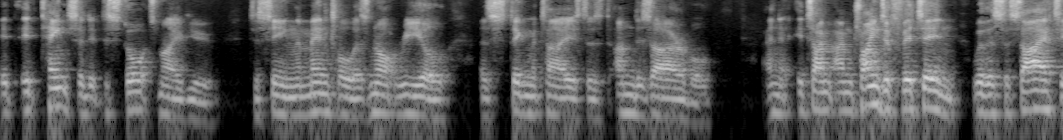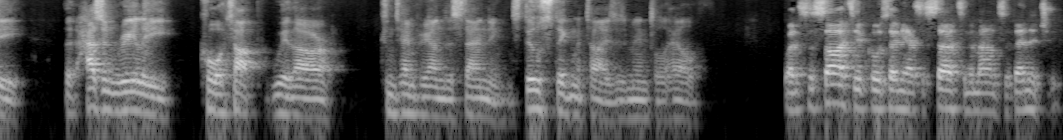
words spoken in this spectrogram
it, it taints it, it distorts my view to seeing the mental as not real, as stigmatized, as undesirable and it's I'm, I'm trying to fit in with a society that hasn't really caught up with our contemporary understanding. Still stigmatizes mental health. Well society of course only has a certain amount of energy.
